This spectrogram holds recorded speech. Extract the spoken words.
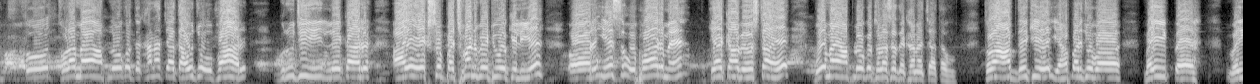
तो थोड़ा मैं आप लोगों को दिखाना चाहता हूँ जो उपहार गुरुजी लेकर आए 155 बेटियों के लिए। और इस उपहार में क्या क्या व्यवस्था है वो मैं आप लोगों को थोड़ा सा दिखाना चाहता हूँ। थोड़ा आप देखिए यहाँ पर जो भाई भाई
